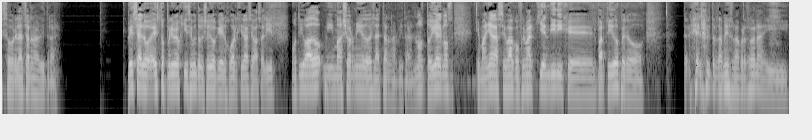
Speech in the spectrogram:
sobre la terna arbitral. Pese a lo- estos primeros 15 minutos que yo digo que el jugador gimnasia va a salir motivado, mi mayor miedo es la terna arbitral. No, todavía no que mañana se va a confirmar quién dirige el partido, pero el árbitro también es una persona y,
